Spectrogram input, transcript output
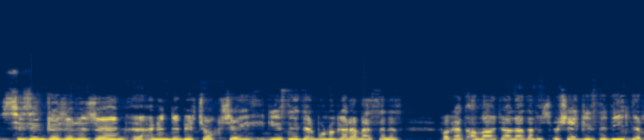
Sizin gözünüzün e, önünde birçok şey gizlidir. Bunu göremezsiniz. Fakat Allahü Teala'dan hiçbir şey gizli değildir.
